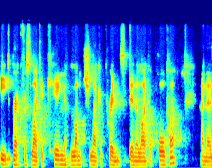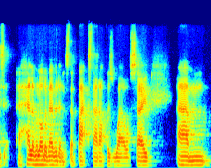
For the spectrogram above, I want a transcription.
eat breakfast like a king, lunch like a prince, dinner like a pauper. And there's a hell of a lot of evidence that backs that up as well. So um,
